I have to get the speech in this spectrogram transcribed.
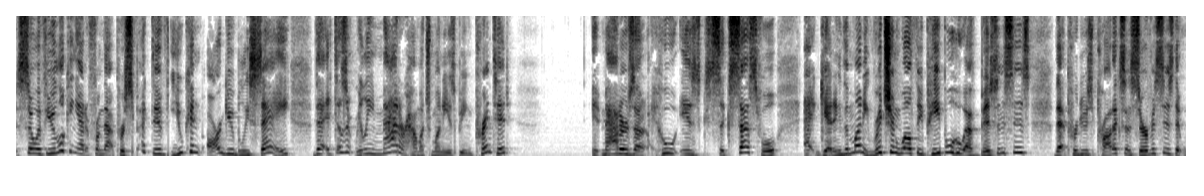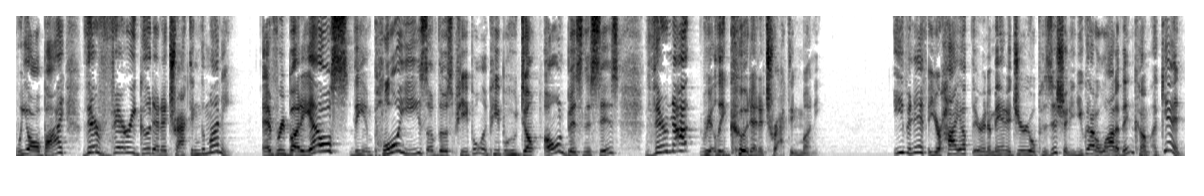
So, if you're looking at it from that perspective, you can arguably say that it doesn't really matter how much money is being printed. It matters who is successful at getting the money. Rich and wealthy people who have businesses that produce products and services that we all buy, they're very good at attracting the money. Everybody else, the employees of those people and people who don't own businesses, they're not really good at attracting money. Even if you're high up there in a managerial position and you got a lot of income, again,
